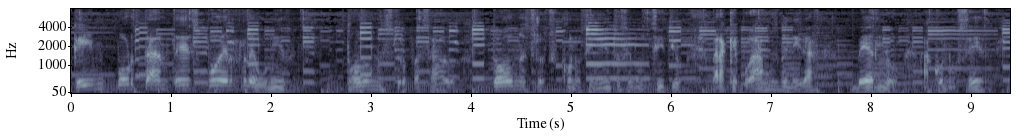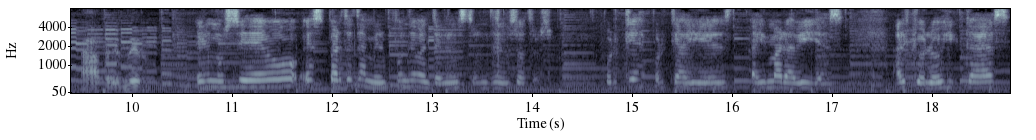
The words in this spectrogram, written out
Qué importante es poder reunir todo nuestro pasado, todos nuestros conocimientos en un sitio para que podamos venir a verlo, a conocer, a aprender. El museo es parte también fundamental de nosotros. ¿Por qué? Porque ahí es, hay maravillas arqueológicas,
